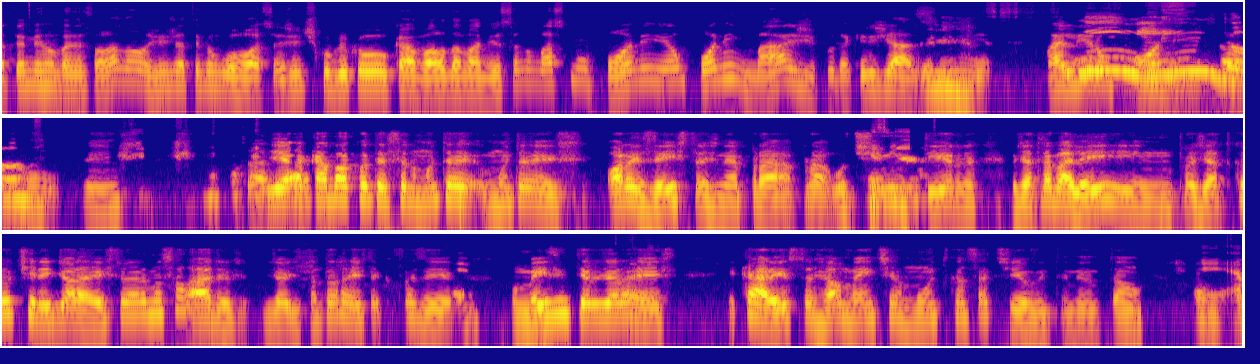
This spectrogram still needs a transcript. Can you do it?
até mesmo a Vanessa falou: ah, não, a gente já teve um gorroça. A gente descobriu que o cavalo da Vanessa, no máximo, um pônei, é um pônei mágico, daquele jazinha. My Little Pony. Sabe? E acaba acontecendo muita, muitas horas extras, né, para o time Exato. inteiro, né? Eu já trabalhei em um projeto que eu tirei de hora extra, era meu salário, de, de tanta hora extra que eu fazia. É. O mês inteiro de hora extra. E, cara, isso realmente é muito cansativo, entendeu? Então. É, a,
